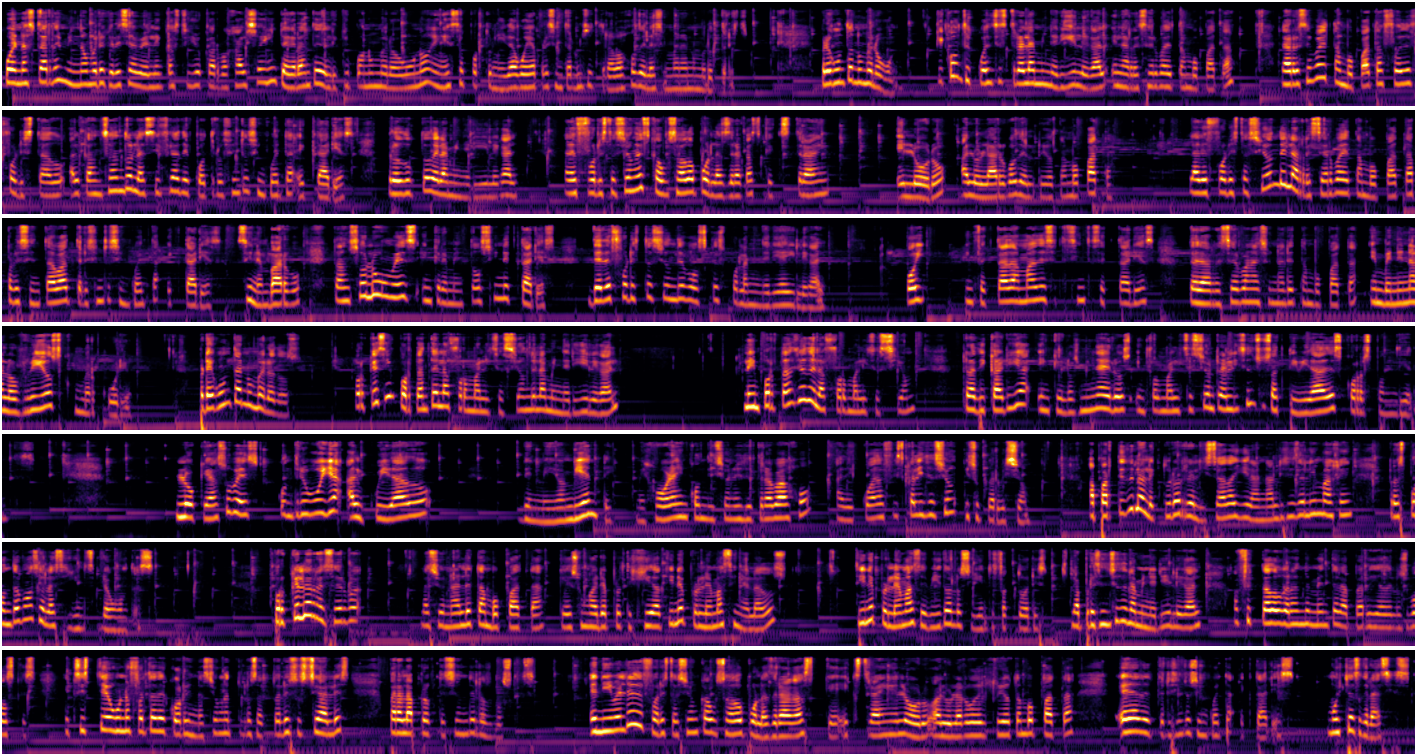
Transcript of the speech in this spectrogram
Buenas tardes, mi nombre es Grecia Belén Castillo Carvajal, soy integrante del equipo número 1. En esta oportunidad voy a presentar nuestro trabajo de la semana número 3. Pregunta número 1. ¿Qué consecuencias trae la minería ilegal en la reserva de Tambopata? La reserva de Tambopata fue deforestado alcanzando la cifra de 450 hectáreas, producto de la minería ilegal. La deforestación es causada por las dragas que extraen el oro a lo largo del río Tambopata. La deforestación de la reserva de Tambopata presentaba 350 hectáreas. Sin embargo, tan solo un mes incrementó 100 hectáreas de deforestación de bosques por la minería ilegal. Hoy, infectada más de 700 hectáreas de la Reserva Nacional de Tambopata, envenena los ríos con mercurio. Pregunta número 2. ¿Por qué es importante la formalización de la minería ilegal? La importancia de la formalización radicaría en que los mineros en formalización realicen sus actividades correspondientes, lo que a su vez contribuye al cuidado del medio ambiente, mejora en condiciones de trabajo, adecuada fiscalización y supervisión. A partir de la lectura realizada y el análisis de la imagen, respondemos a las siguientes preguntas. ¿Por qué la Reserva Nacional de Tambopata, que es un área protegida, tiene problemas señalados? Tiene problemas debido a los siguientes factores. La presencia de la minería ilegal ha afectado grandemente la pérdida de los bosques. Existe una falta de coordinación entre los actores sociales para la protección de los bosques. El nivel de deforestación causado por las dragas que extraen el oro a lo largo del río Tambopata era de 350 hectáreas. Muchas gracias.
